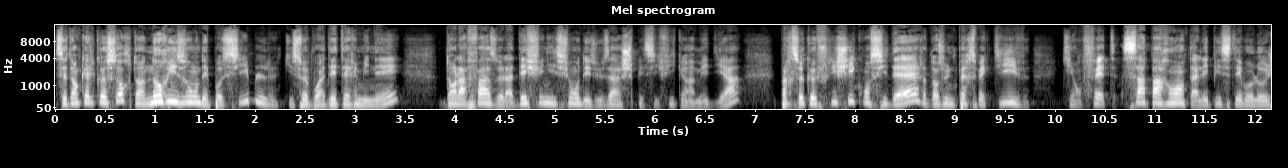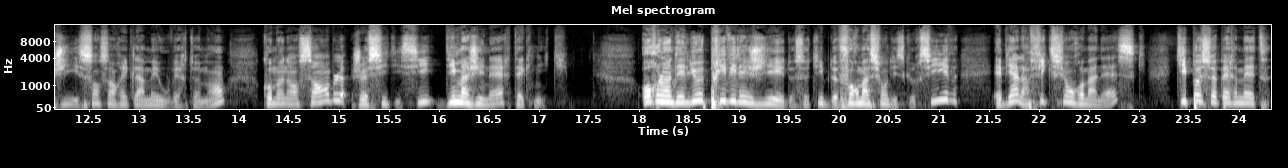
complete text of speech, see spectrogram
C'est en quelque sorte un horizon des possibles qui se voit déterminé dans la phase de la définition des usages spécifiques à un média, parce que Flichy considère, dans une perspective qui en fait s'apparente à l'épistémologie sans s'en réclamer ouvertement, comme un ensemble, je cite ici, d'imaginaires techniques. Or, l'un des lieux privilégiés de ce type de formation discursive est bien la fiction romanesque, qui peut se permettre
